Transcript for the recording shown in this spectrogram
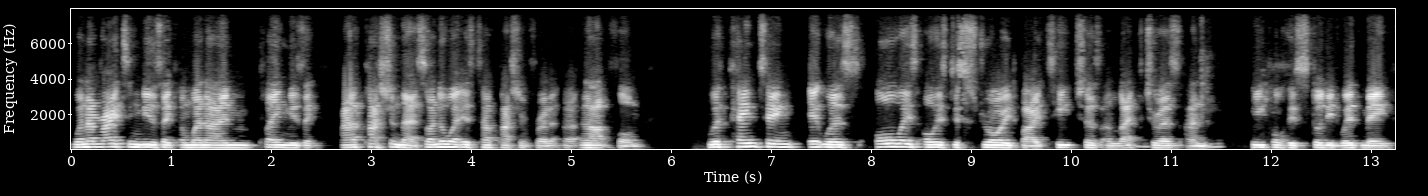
When I'm writing music and when I'm playing music, I have passion there. So I know what it is to have passion for an, an art form. With painting, it was always, always destroyed by teachers and lecturers and people who studied with me.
